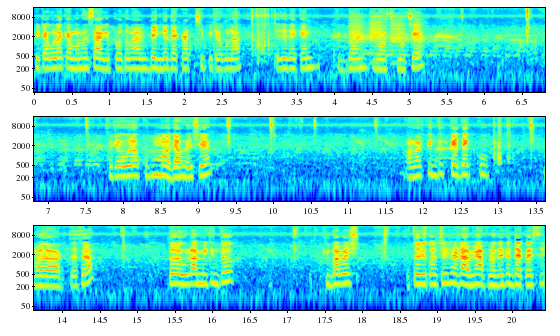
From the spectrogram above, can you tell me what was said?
পিঠাগুলা কেমন হয়েছে। আগে প্রথমে আমি ভেঙে দেখাচ্ছি পিঠাগুলা। এই যে দেখেন, একদম মচমচে। পিঠাগুলো খুব মজা হয়েছে। আমার কিন্তু খেতে খুব মজা লাগতেছে। তো এগুলো আমি কিন্তু কীভাবে তৈরি করছি সেটা আমি আপনাদেরকে দেখাচ্ছি।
